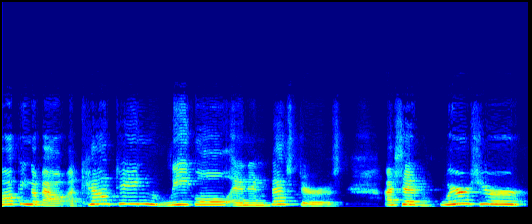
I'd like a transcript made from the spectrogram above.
talking about accounting, legal, and investors. I said, Where's your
